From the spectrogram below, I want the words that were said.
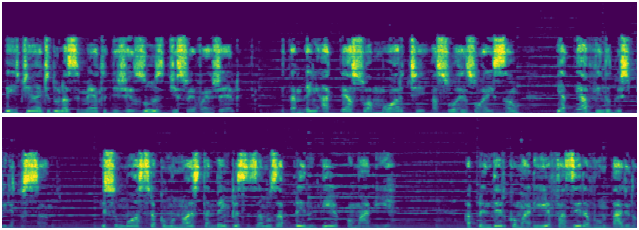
desde antes do nascimento de Jesus, disse o Evangelho, e também até a sua morte, a sua ressurreição e até a vinda do Espírito Santo. Isso mostra como nós também precisamos aprender com Maria. aprender com Maria fazer a vontade do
